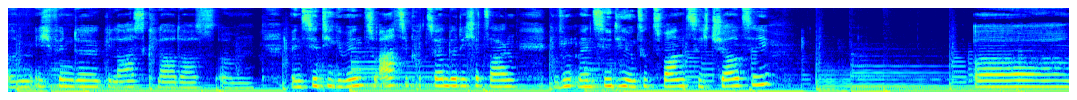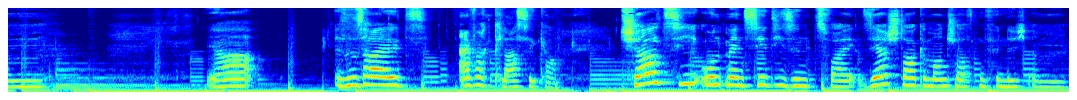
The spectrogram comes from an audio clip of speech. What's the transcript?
Ähm, ich finde glasklar, dass ähm, Man City gewinnt. Zu 80% würde ich jetzt sagen, gewinnt Man City und zu 20% Chelsea. Ähm, ja, es ist halt einfach Klassiker. Chelsea und Man City sind zwei sehr starke Mannschaften, finde ich. Ähm,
